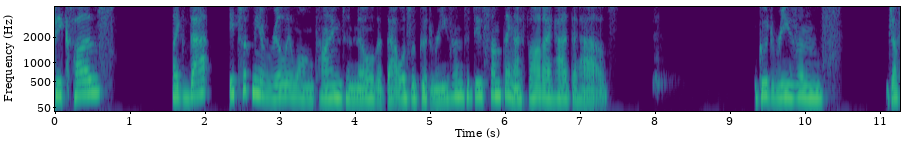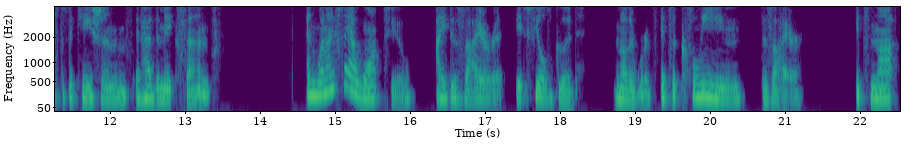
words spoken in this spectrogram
Because like that, it took me a really long time to know that that was a good reason to do something. I thought I had to have good reasons, justifications. It had to make sense. And when I say I want to, I desire it. It feels good. In other words, it's a clean desire. It's not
